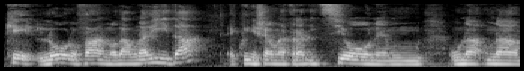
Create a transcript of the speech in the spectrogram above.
che loro fanno da una vita e quindi c'è una tradizione, un, una, una,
